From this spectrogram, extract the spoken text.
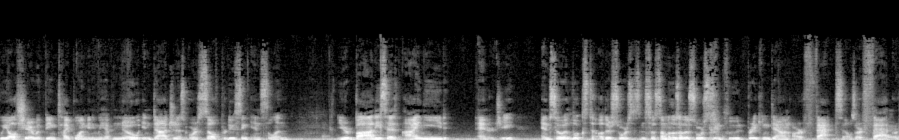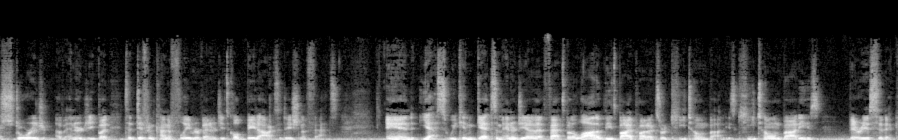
we all share with being type 1, meaning we have no endogenous or self producing insulin, your body says, I need energy. And so it looks to other sources. And so some of those other sources include breaking down our fat cells. Our fat our storage of energy, but it's a different kind of flavor of energy. It's called beta oxidation of fats. And yes, we can get some energy out of that fats, but a lot of these byproducts are ketone bodies. Ketone bodies, very acidic.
